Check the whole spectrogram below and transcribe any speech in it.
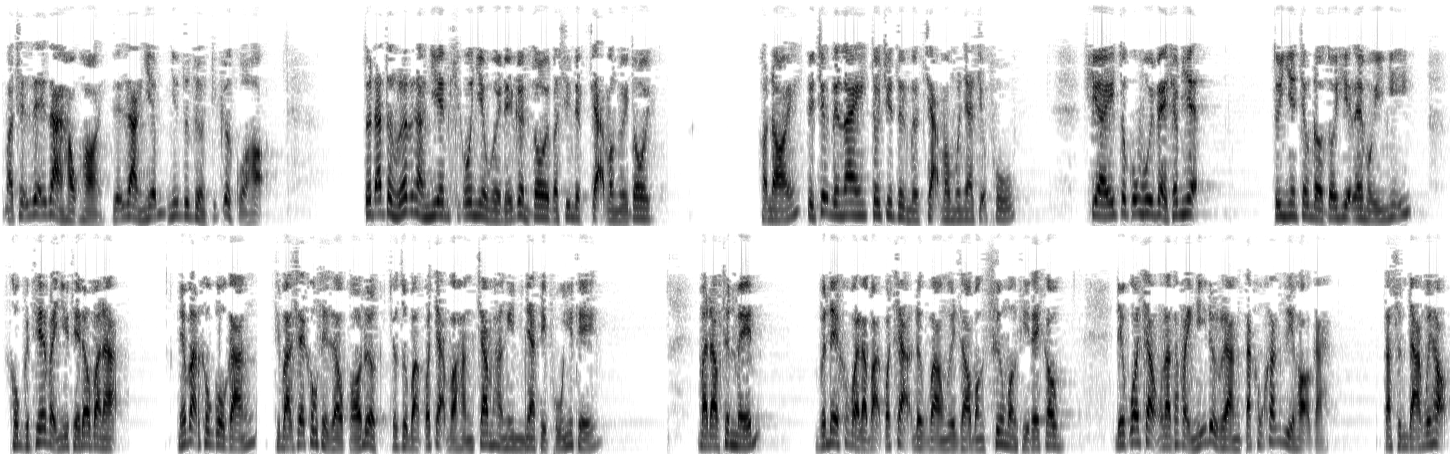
bạn sẽ dễ dàng học hỏi, dễ dàng nhiễm những tư tưởng tích cực của họ. Tôi đã từng rất ngạc nhiên khi có nhiều người đến gần tôi và xin được chạm vào người tôi. Họ nói, từ trước đến nay tôi chưa từng được chạm vào một nhà triệu phú. Khi ấy tôi cũng vui vẻ chấp nhận. Tuy nhiên trong đầu tôi hiện lên một ý nghĩ, không cần thiết phải như thế đâu bạn ạ. Nếu bạn không cố gắng thì bạn sẽ không thể giàu có được cho dù bạn có chạm vào hàng trăm hàng nghìn nhà tỷ phú như thế. Bạn đọc thân mến, vấn đề không phải là bạn có chạm được vào người giàu bằng xương bằng thịt hay không. Điều quan trọng là ta phải nghĩ được rằng ta không khác gì họ cả. Ta xứng đáng với họ.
